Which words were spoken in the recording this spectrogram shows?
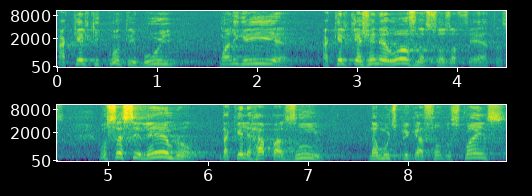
aquele que contribui com alegria. aquele que é generoso nas suas ofertas. Vocês se lembram daquele rapazinho da multiplicação dos pães?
